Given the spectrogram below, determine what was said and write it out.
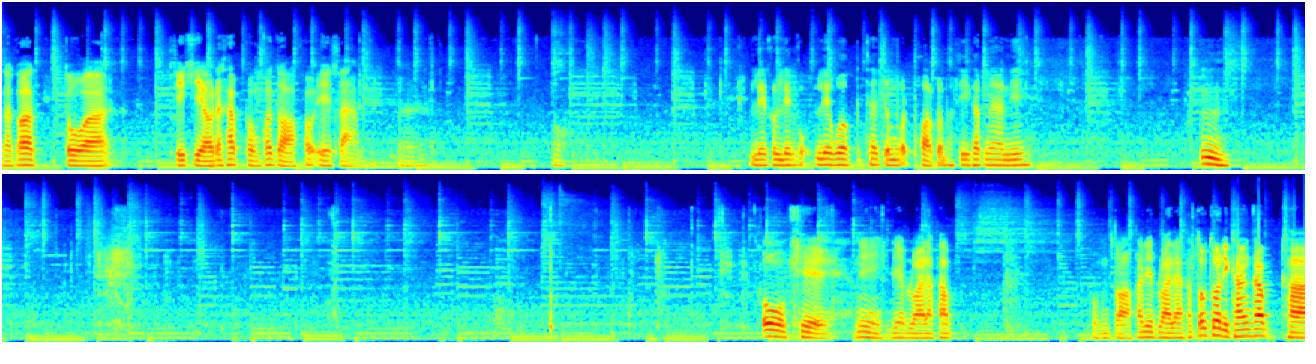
แล้วก็ตัวสีเขียวนะครับ ผมก็ต่อเข้า A3 อ่าเรียกเรียกเรียกว่าถ้าจะหมดพอร์ตกันพอดีครับงานนี้ อืม โอเค นี่เรียบร้อยแล้วครับ ผมต่อก็เรียบร้อยแล้วครับทบทวนอีกครั้งครับ ขา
